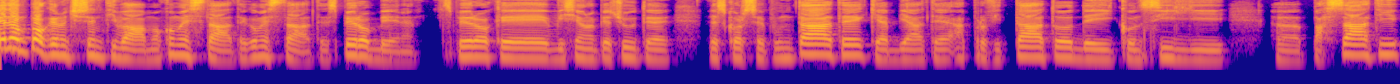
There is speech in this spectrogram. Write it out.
È da un po' che non ci sentivamo, come state? Come state? Spero bene. Spero che vi siano piaciute le scorse puntate, che abbiate approfittato dei consigli eh, passati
